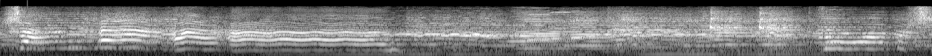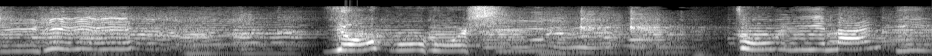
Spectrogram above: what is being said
山左不是右不是左你难定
